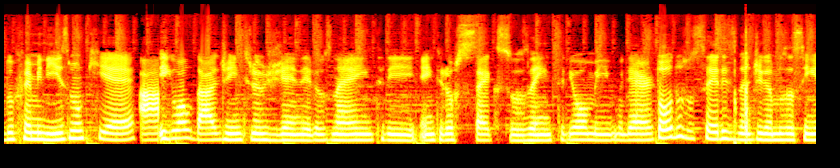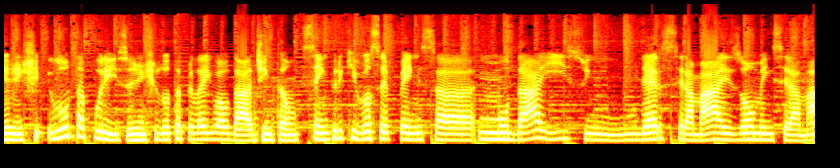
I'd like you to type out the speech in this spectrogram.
do feminismo, que é a igualdade entre os gêneros, né? Entre, entre os sexos, entre homem e mulher. Todos os seres, né? Digamos assim, a gente luta por isso, a gente luta pela igualdade. Então, sempre que você pensa em mudar isso, em mulher será mais, homem será mais,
